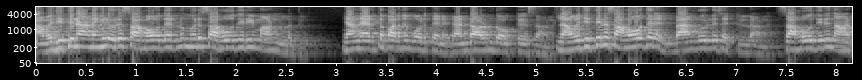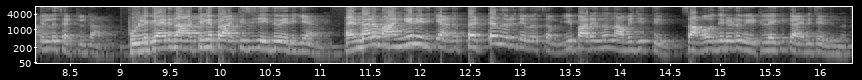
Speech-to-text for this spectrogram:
നവജിത്തിനാണെങ്കിൽ ഒരു സഹോദരനും ഒരു സഹോദരിയുമാണുള്ളത്. ഞാൻ നേരത്തെ പറഞ്ഞ പോലെ തന്നെ രണ്ടാളും ഡോക്ടേഴ്സ് ആണ്. നവജിത്തിന്റെ സഹോദരൻ ബാംഗ്ലൂരിൽ സെറ്റിൽഡ് ആണ്. സഹോദരി നാട്ടിൽ സെറ്റിൽഡ് ആണ്. പുള്ളിക്കാരി നാട്ടിൽ പ്രാക്ടീസ് ചെയ്തു വരികയാണ്. എന്തായാലും അങ്ങനെ ഇരിക്കുകയാണ് പെട്ടെന്നൊരു ദിവസം ഈ പറയുന്ന നവജിത്ത് സഹോദരിയുടെ വീട്ടിലേക്ക് കയറി ചെല്ലുന്നത്.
